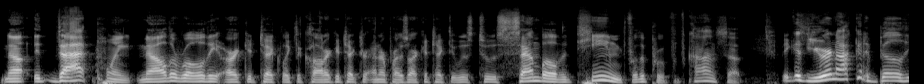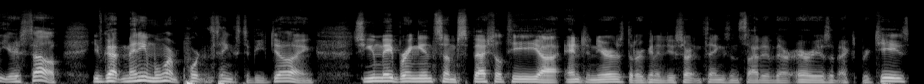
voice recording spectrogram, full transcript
Now, at that point, now the role of the architect, like the cloud architect or enterprise architect, it was to assemble the team for the proof of concept because you're not going to build it yourself. You've got many more important things to be doing. So you may bring in some specialty uh, engineers that are going to do certain things inside of their areas of expertise.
